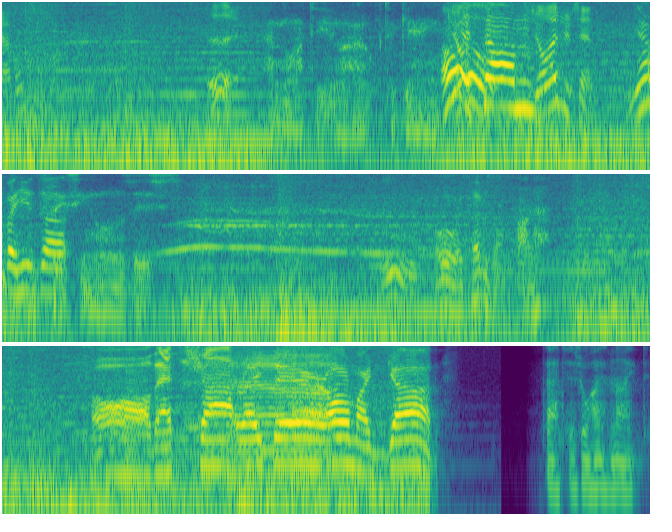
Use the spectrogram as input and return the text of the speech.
Travel? Ugh. And what do you hope to gain? Oh, it's um. Joel Edgerton. Yeah, but he's uh. Facing all of this, Oh, his head was on fire. Oh, that's shot right there. Oh my god. That is why a knight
